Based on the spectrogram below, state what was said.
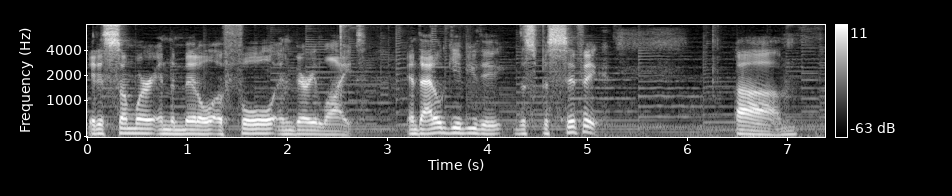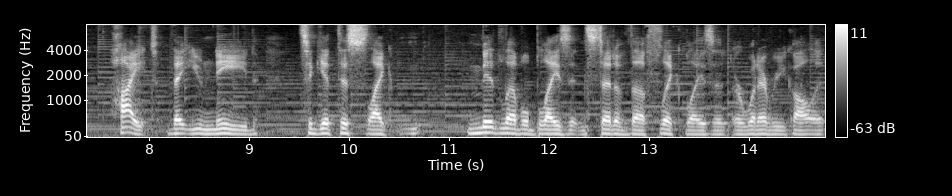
It is somewhere in the middle of full and very light. And that'll give you the, the specific um, height that you need to get this like mid-level blazit instead of the flick blazit or whatever you call it.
